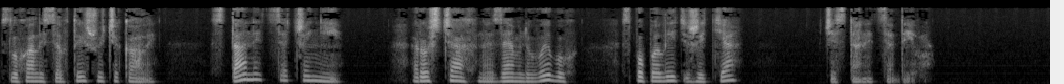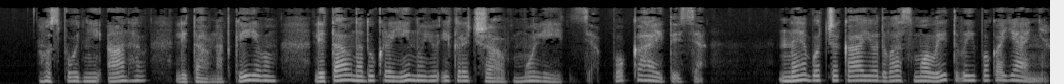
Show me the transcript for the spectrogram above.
слухалися в тишу й чекали. Станеться чи ні? Розчахне землю вибух, спопелить життя, чи станеться диво? Господній ангел літав над Києвом, літав над Україною і кричав: Моліться, покайтеся, небо чекає від вас молитви і покаяння.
